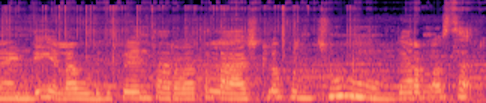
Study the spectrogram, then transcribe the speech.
అంతేనండి ఇలా ఉడికిపోయిన తర్వాత లాస్ట్లో కొంచెం గరం మసాలా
